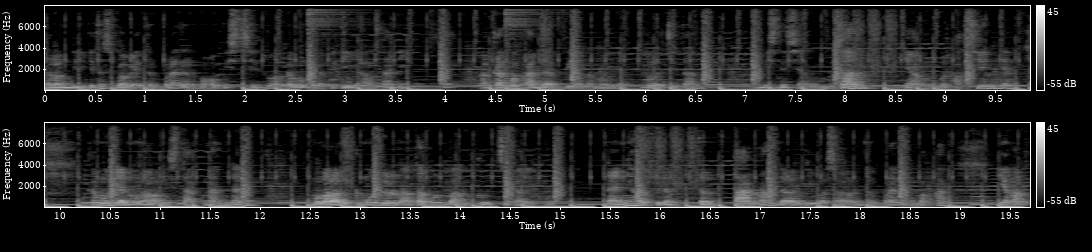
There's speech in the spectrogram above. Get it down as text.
dalam diri kita sebagai entrepreneur bahwa bisnis itu akan menghadapi tiga hal tadi. Akan menghadapi yang namanya pelecitan bisnis yang besar yang berhasil ya. Kemudian mengalami stagnan dan mengalami kemunduran ataupun bangkrut sekalipun. Nah ini harus sudah tertanam dalam jiwa seorang entrepreneur. Maka yang harus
